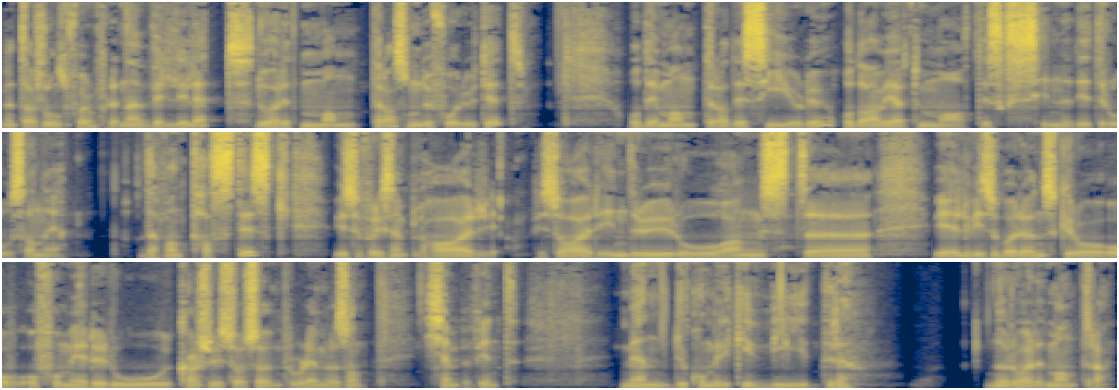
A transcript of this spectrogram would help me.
meditasjonsform, for den er veldig lett. Du har et mantra som du får utgitt, og det mantraet, det sier du, og da vil automatisk sinnet ditt roe seg ned. Det er fantastisk hvis du f.eks. har, har indre uro, angst, eh, eller hvis du bare ønsker å, å, å, få mer ro, kanskje hvis du har søvnproblemer og sånn. Kjempefint. Men du kommer ikke videre når du har et mantra.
